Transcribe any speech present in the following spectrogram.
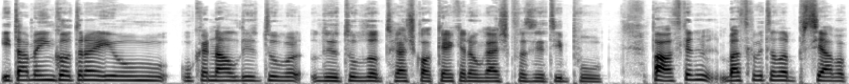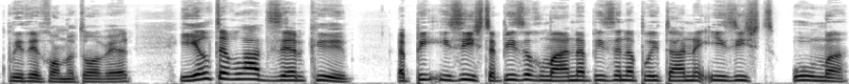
e também encontrei o, o canal de YouTube, de YouTube de outro gajo qualquer, que era um gajo que fazia tipo. Pá, basicamente, basicamente ele apreciava a comida em Roma, estão a ver? E ele teve lá a dizer que a, existe a pizza romana, a pizza napolitana e existe uma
